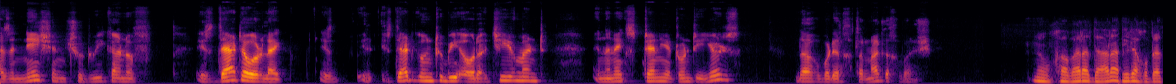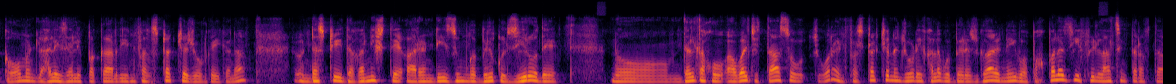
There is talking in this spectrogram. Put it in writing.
As a nation should we kind of is that our like is that going to be our achievement in the next ten یا ټوینټي ایئرس دا خو به ډېر خطرناکه خبره شي. نو خبره دارا دی خو گورنمنٹ له هلي ځلې پکار دی انفراستراکچر جوړ کړي کنه انډستری دغه نشته آر ان ډي زموږ بالکل زیرو دی. نو دلته خو اول چې تاسو چې ور انفراستراکچر نه جوړي، خلک به بیروزګار نه وي په خپل ځي فریلانسینګ طرف ته.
